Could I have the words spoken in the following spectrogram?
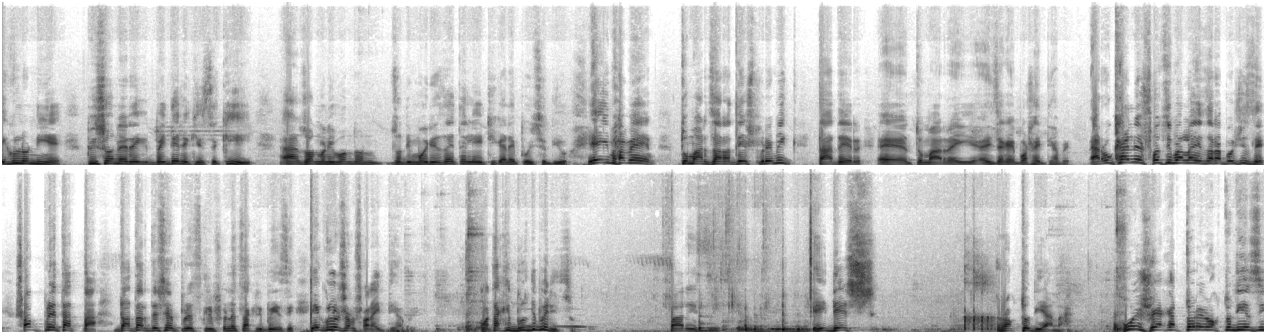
এগুলো নিয়ে পিছনে বেঁধে রেখেছে কি? জন্ম নিবন্ধন যদি মরে যায় তাহলে এই ঠিকানায় পৌঁছে দিও। এইভাবে তোমার যারা দেশপ্রেমিক তাদের তোমার এই এই জায়গায় বসাইতে হবে। আর ওখানে সচিবালয়ে যারা বসেছে সব প্রেতাত্মা দাদার দেশের প্রেসক্রিপশনে চাকরি পেয়েছে এগুলো সব সরাইতে হবে। কথা কি বুঝতে পেরেছ? পারিছি। এই দেশ রক্ত দিয়া না। উনিশশো একাত্তরে রক্ত দিয়েছি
